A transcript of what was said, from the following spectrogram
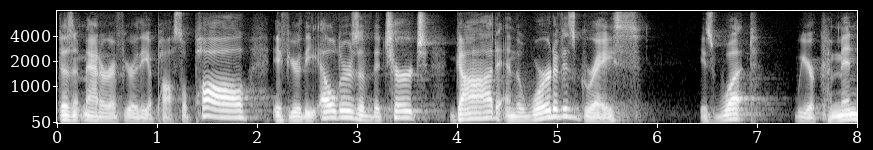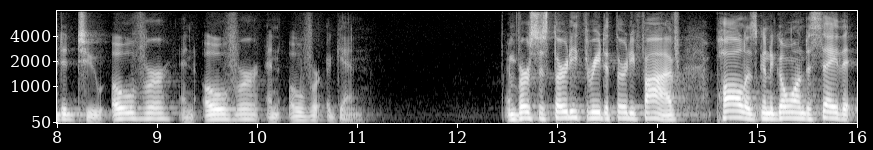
doesn't matter if you're the Apostle Paul, if you're the elders of the church, God and the word of his grace is what we are commended to over and over and over again. In verses 33 to 35, Paul is going to go on to say that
